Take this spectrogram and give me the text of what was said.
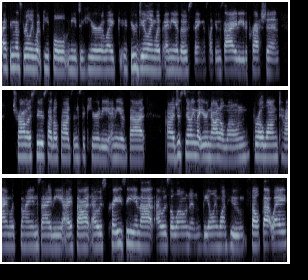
I think that's really what people need to hear. Like, if you're dealing with any of those things, like anxiety, depression, trauma, suicidal thoughts, insecurity, any of that, uh, just knowing that you're not alone. For a long time with my anxiety, I thought I was crazy and that I was alone and the only one who felt that way.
